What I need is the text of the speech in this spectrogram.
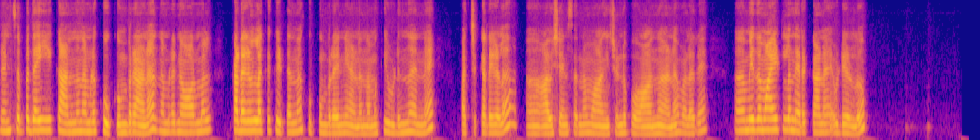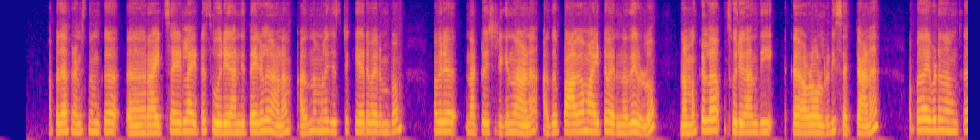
ഫ്രണ്ട്സ് അപ്പോൾ ദാ ഈ കാണുന്ന നമ്മുടെ കുക്കുംബറാണ് നമ്മുടെ നോർമൽ കടകളിലൊക്കെ കിട്ടുന്ന കുക്കുംബർ തന്നെയാണ്. നമുക്ക് ഇവിടുന്ന് തന്നെ പച്ചക്കറികൾ ആവശ്യാനുസരണം വാങ്ങിച്ചുകൊണ്ട് പോകാവുന്നതാണ്. വളരെ മിതമായിട്ടുള്ള നിരക്കാണ് ഇവിടെയുള്ളൂ. അപ്പോൾ ദാ ഫ്രണ്ട്സ് നമുക്ക് റൈറ്റ് സൈഡിലായിട്ട് സൂര്യകാന്തി തൈകൾ കാണാം. അത് നമ്മൾ ജസ്റ്റ് കയറി വരുമ്പം അവർ നട്ടു വെച്ചിരിക്കുന്നതാണ്. അത് പാകമായിട്ട് വരുന്നതേ ഉള്ളൂ. നമുക്കുള്ള സൂര്യകാന്തി ഒക്കെ അവിടെ ഓൾറെഡി സെറ്റാണ് അപ്പോൾ ഇവിടെ നമുക്ക്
